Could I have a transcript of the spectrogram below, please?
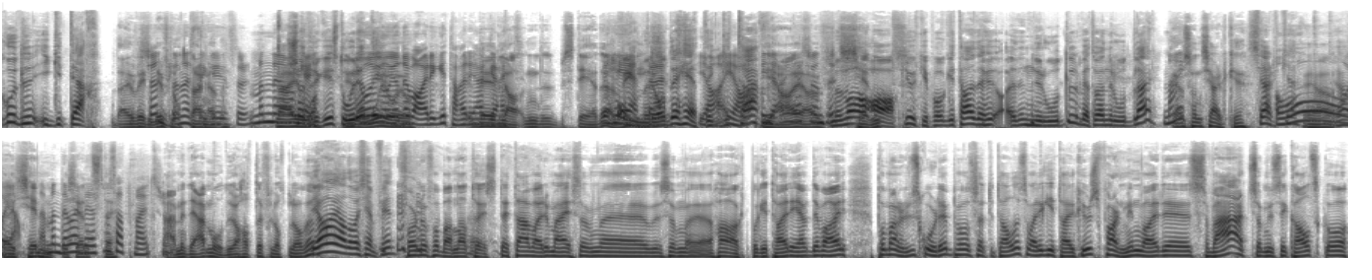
Rodel i gitar. Det er jo veldig Skjønte flott der nede. Men, Nei, ok. Skjønner du ikke historien? Jo, jo, Det- jo, det var i gitar. Ja, Det greit. la- stedet Det heter Området heter Ja, gitar. ja, Ja. Men man aker jo ikke på gitar. Det er en rodel. Vet du hva en rodel er? Nei. Ja, sånn kjelke. Kjelke. Oh, Ja, det er Nei, men det var det som satte meg ut. Nei, men der må du jo ha hatt det flott, Loven. Ja, ja, det var kjempefint. For noe forbanna tøys. Dette var det meg som, eh, som eh, har akt på gitar. Det var På Manglerud skole på 70-tallet så var det gitarkurs. Faren min var eh, svært så musikalsk og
